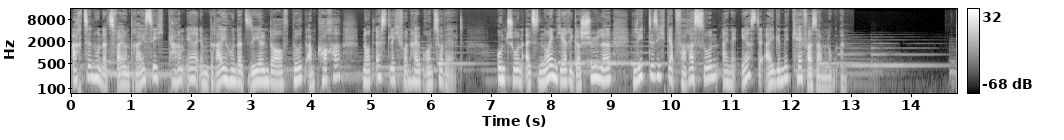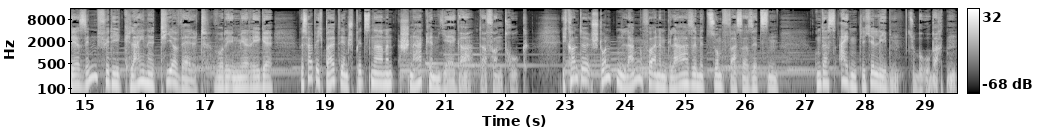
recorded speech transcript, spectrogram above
1832 kam er im 300 Seelendorf Bürg am Kocher nordöstlich von Heilbronn zur Welt. Und schon als neunjähriger Schüler legte sich der Pfarrerssohn eine erste eigene Käfersammlung an. Der Sinn für die kleine Tierwelt wurde in mir rege, weshalb ich bald den Spitznamen Schnakenjäger davon trug. Ich konnte stundenlang vor einem Glase mit Sumpfwasser sitzen, um das eigentliche Leben zu beobachten.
